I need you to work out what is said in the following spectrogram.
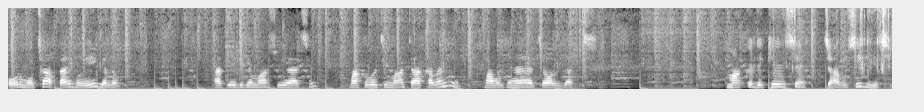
ওর মোছা তাই হয়েই গেল। আর এইদিকে মা শুয়ে আছে। মাকে বলছি, মা, চা খাবেন নি? মা বলছে হ্যাঁ চল যাচ্ছি। মাকে ডেকে এসে চা বসিয়ে দিয়েছি।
